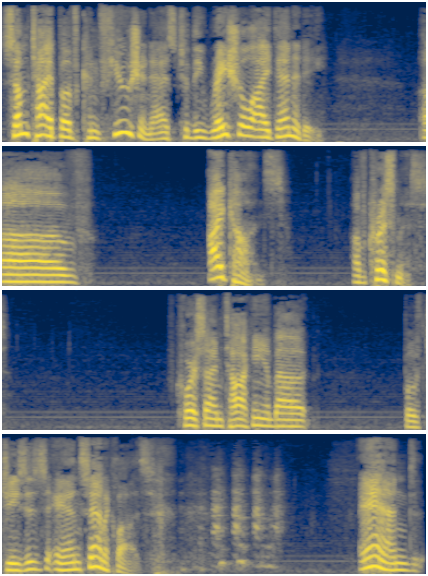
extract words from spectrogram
some type of confusion as to the racial identity of icons of Christmas. Of course, I'm talking about both Jesus and Santa Claus. and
